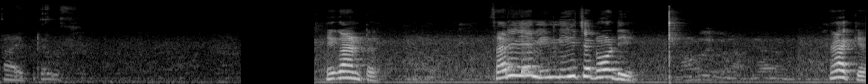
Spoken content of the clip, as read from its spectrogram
ಬಾಯ್ ಫ್ರೆಂಡ್ಸ್ ಈಗ ಅಂಟ ಸರಿ ಹೇಳಿ ಇಲ್ಲಿ ಈಚೆ ನೋಡಿ. ಯಾಕೆ?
